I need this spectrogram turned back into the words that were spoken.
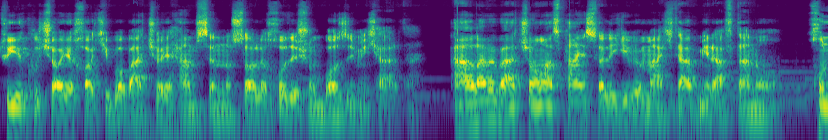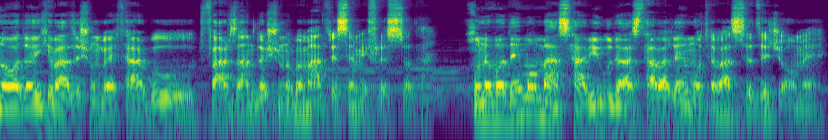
توی کوچه های خاکی با بچه های همسن و سال خودشون بازی می‌کردن. اغلب بچه هم از 5 سالگی به مکتب می‌رفتن و خانوادهایی که وضعشون بهتر بود فرزنداشون رو به مدرسه میفرستادن. خانواده ما مذهبی بود و از طبقه متوسط جامعه.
